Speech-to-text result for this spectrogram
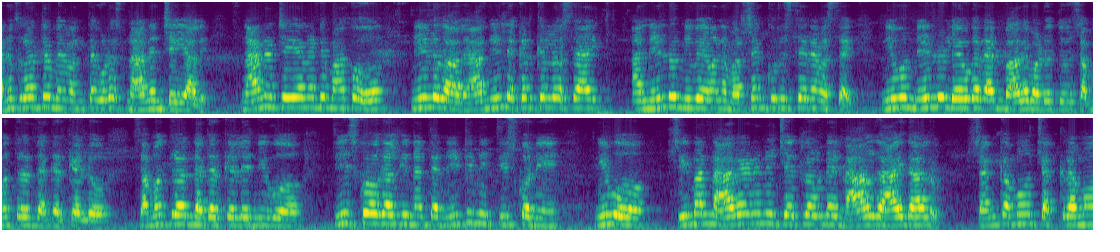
అనుగ్రహంతో మేమంతా కూడా స్నానం చేయాలి. స్నానం చేయాలంటే మాకు నీళ్ళు కావాలి. ఆ నీళ్ళు ఎక్కడికి వెళ్ళి వస్తాయి? ఆ నీళ్ళు నువ్వేమైనా వర్షం కురిస్తేనే వస్తాయి. నీవు నీళ్ళు లేవు కదా అని బాధపడద్దు. సముద్రం దగ్గరికి వెళ్ళు సముద్రం దగ్గరికి వెళ్ళి నీవు తీసుకోగలిగినంత నీటిని తీసుకొని నీవు శ్రీమన్నారాయణుని చేతిలో ఉండే నాలుగు ఆయుధాలు శంఖము చక్రము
